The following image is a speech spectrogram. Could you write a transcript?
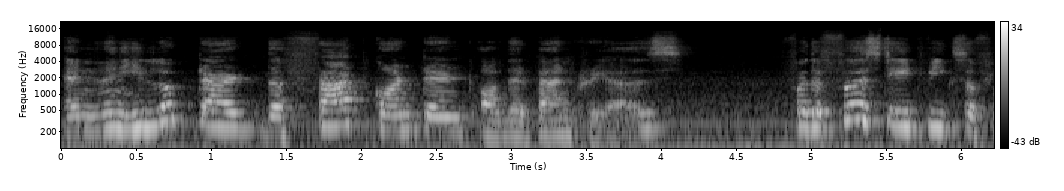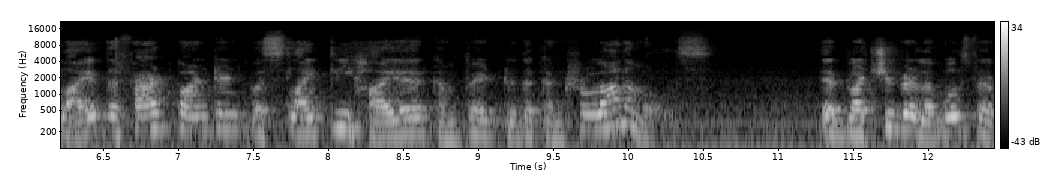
And when he looked at the fat content of their pancreas, for the first eight weeks of life, the fat content was slightly higher compared to the control animals. Their blood sugar levels were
